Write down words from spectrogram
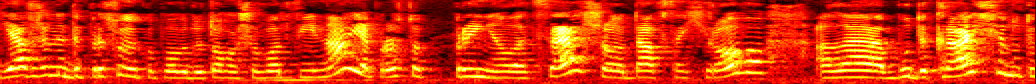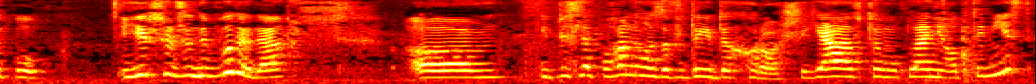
Я вже не депресую по поводу того, що от війна, я просто прийняла це, що да, все хірово, але буде краще, ну, типу, гірше вже не буде, да? Ем, і після поганого завжди йде хороше. Я в цьому плані оптиміст,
